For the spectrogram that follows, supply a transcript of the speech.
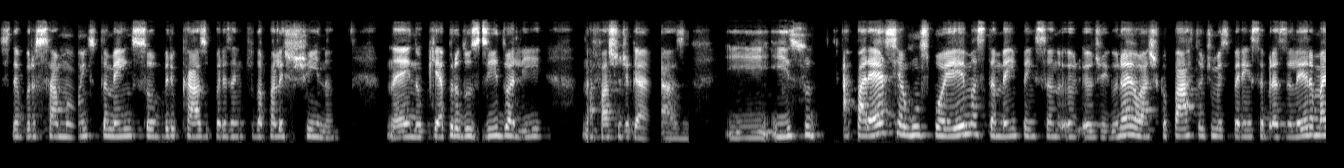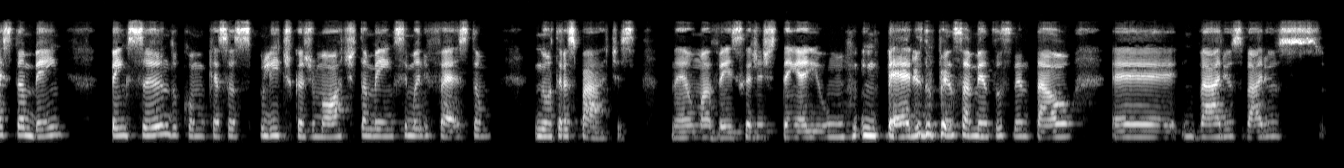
se debruçar muito também sobre o caso, por exemplo, da Palestina, né, e no que é produzido ali na faixa de Gaza. E, isso aparece em alguns poemas também, pensando, eu, eu, digo, né, eu acho que eu parto de uma experiência brasileira, mas também pensando como que essas políticas de morte também se manifestam em outras partes, né, uma vez que a gente tem aí um império do pensamento ocidental é, em vários, vários,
